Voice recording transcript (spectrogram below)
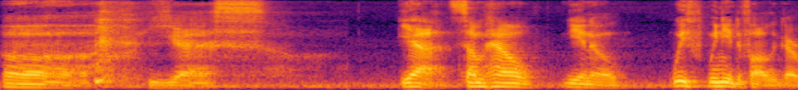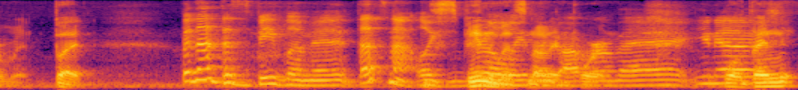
Oh, yes. Yeah, somehow, you know, we we need to follow the government, but But not the speed limit. That's not like speed really limit's the not important. You know, well then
